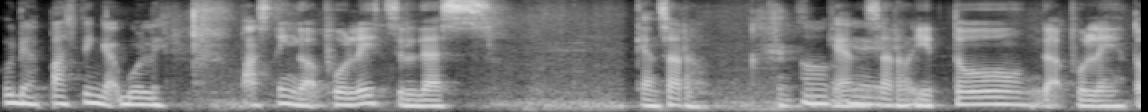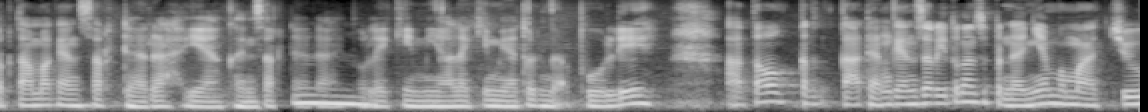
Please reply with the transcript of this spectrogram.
udah pasti nggak boleh? pasti nggak boleh jelas cancer Oke. Cancer itu nggak boleh, terutama cancer darah ya, cancer darah Hmm. itu leukemia, leukemia itu nggak boleh. Atau ke- keadaan cancer itu kan sebenarnya memacu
